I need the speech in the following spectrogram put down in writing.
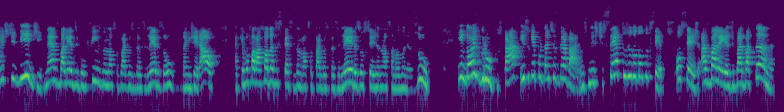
A gente divide, né, as baleias e golfinhos nas nossas águas brasileiras ou em geral. Aqui eu vou falar só das espécies das nossas águas brasileiras, ou seja, da nossa Amazônia Azul, em dois grupos, tá? Isso que é importante vocês gravarem, os misticetos e os odontocetos. Ou seja, as baleias de barbatana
